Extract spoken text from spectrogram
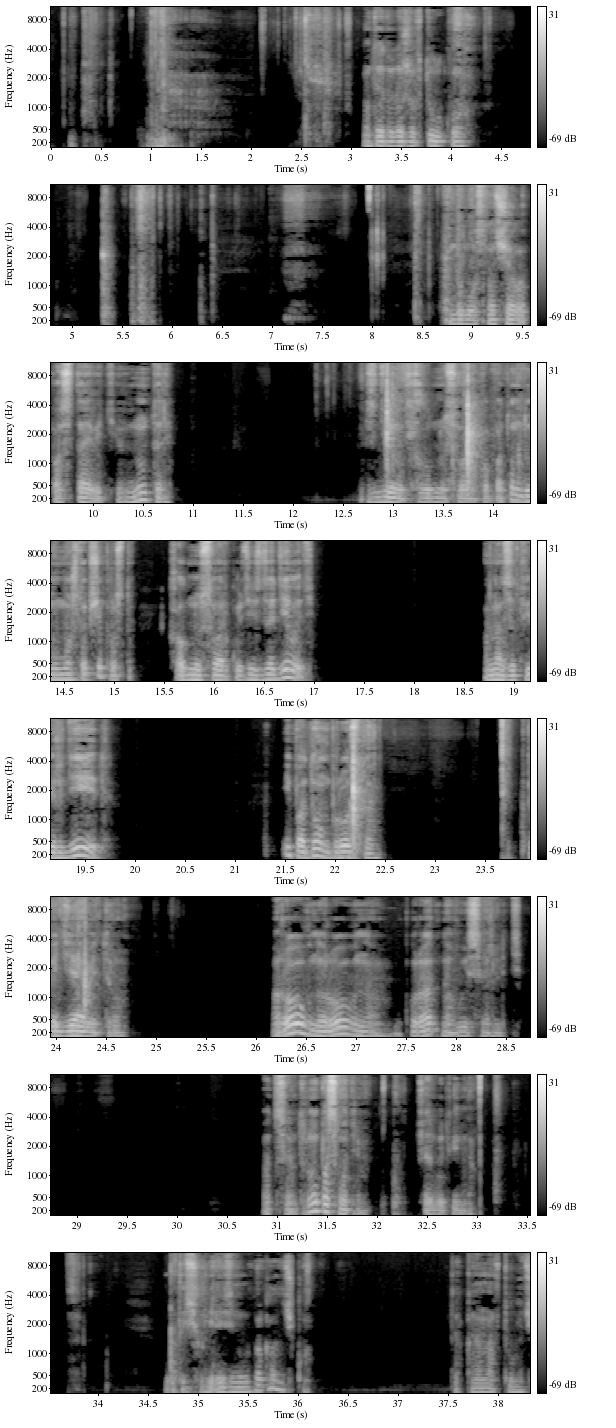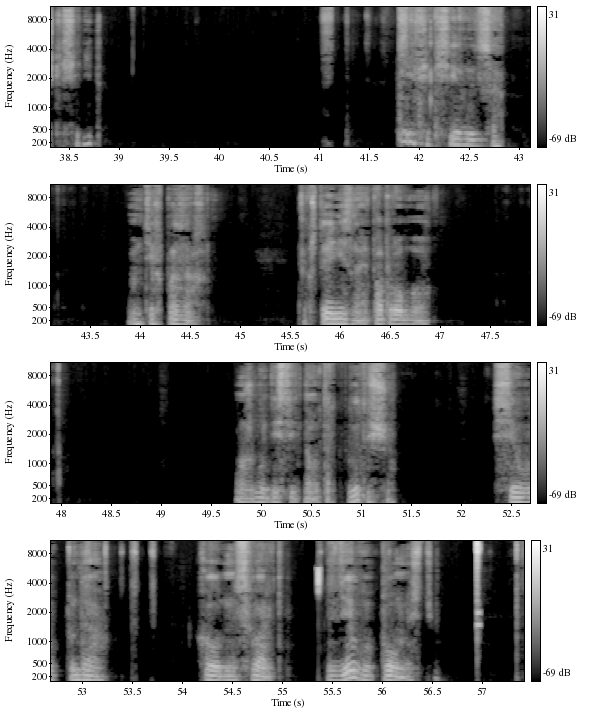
вот эту даже втулку. Думал сначала поставить внутрь, сделать холодную сварку, а потом думаю, может вообще просто холодную сварку здесь заделать. Она затвердеет. И потом просто по диаметру ровно-ровно, аккуратно высверлить по центру. Ну, посмотрим. Сейчас будет видно. Вытащил я резиновую прокладочку. Так, она на втулочке сидит. И фиксируется на тех пазах. Так что я не знаю, попробую. Может быть, действительно вот так вытащу. Все вот туда холодной сварки сделаю полностью.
